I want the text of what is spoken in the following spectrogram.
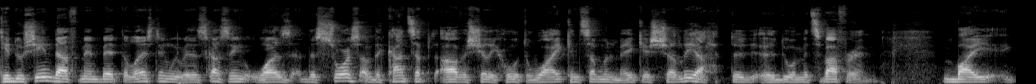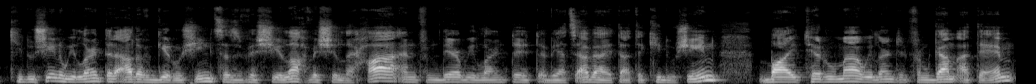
Kiddushin Daf Membet, the last thing we were discussing was the source of the concept of a shalichut. Why can someone make a shaliach to uh, do a mitzvah for him? By Kiddushin, we learned it out of Girushin. It says Veshilach Veshilecha, and from there we learned it Kiddushin. By Teruma, we learned it from Gam Atem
